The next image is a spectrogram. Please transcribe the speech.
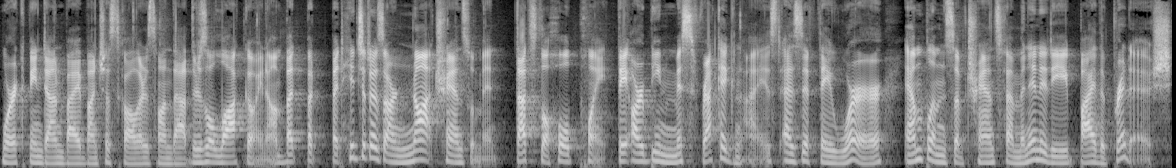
work being done by a bunch of scholars on that. There's a lot going on, but but but hijras are not trans women. That's the whole point. They are being misrecognized as if they were emblems of trans femininity by the British.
